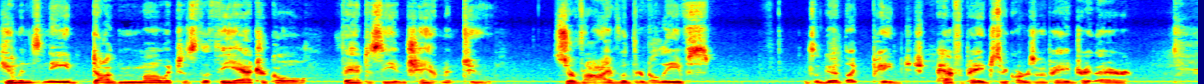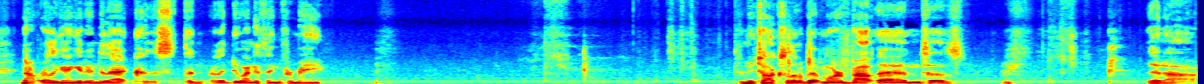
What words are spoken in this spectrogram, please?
humans need dogma, which is the theatrical fantasy enchantment to survive with their beliefs. It's a good like page, half a page, three quarters of a page right there. Not really gonna get into that because it didn't really do anything for me. And he talks a little bit more about that and says that uh,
